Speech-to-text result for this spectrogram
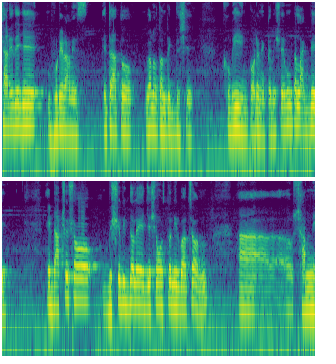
চারিদিকে ভোটের আমেজ, এটা তো গণতান্ত্রিক দেশে খুবই ইম্পর্ট্যান্ট একটা বিষয় এবং এটা লাগবে। এই ডাকসু সহ বিশ্ববিদ্যালয়ে যে সমস্ত নির্বাচন সামনে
